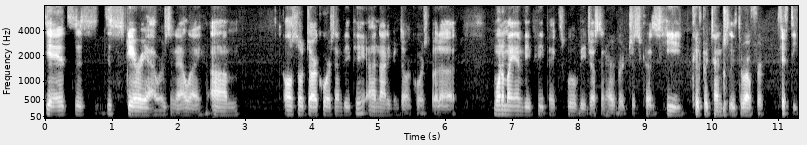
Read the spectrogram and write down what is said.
Yeah, it's just, just scary hours in LA. Um, also, dark horse MVP. Uh, not even dark horse, but uh, one of my MVP picks will be Justin Herbert, just because he could potentially throw for 50,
